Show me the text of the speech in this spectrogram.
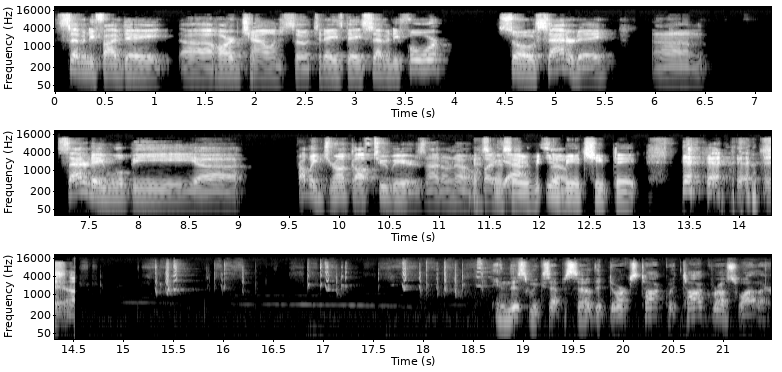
75 day uh, hard challenge. So today's day 74. So Saturday, um, Saturday will be uh, probably drunk off two beers. I don't know, but yeah, say, it'll so. be a cheap date. In this week's episode, the Dorks talk with Todd Grossweiler,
